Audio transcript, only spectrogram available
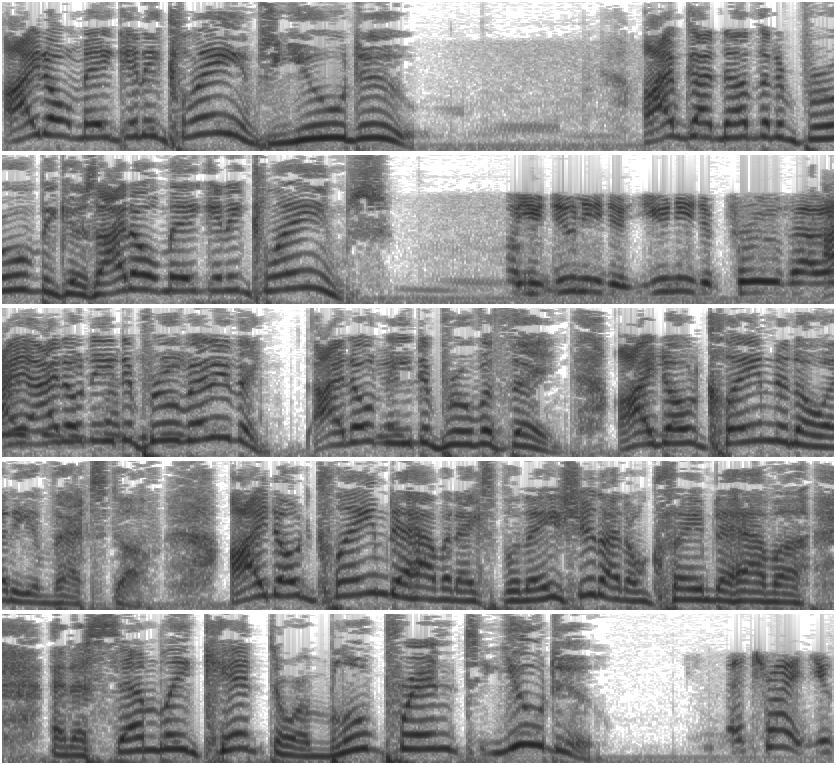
I don't make any claims. You do. I've got nothing to prove because I don't make any claims. Oh, you do need to. You need to prove how. I, I don't need to prove anything. I don't need to prove a thing. I don't claim to know any of that stuff. I don't claim to have an explanation. I don't claim to have a an assembly kit or a blueprint. You do. That's right. You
